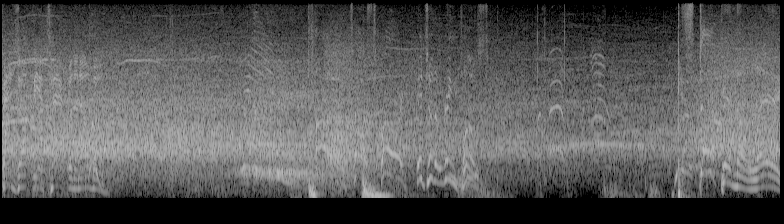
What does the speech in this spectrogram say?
Fends off the attack with an elbow. Tossed hard into the ring post. Stop in the leg.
